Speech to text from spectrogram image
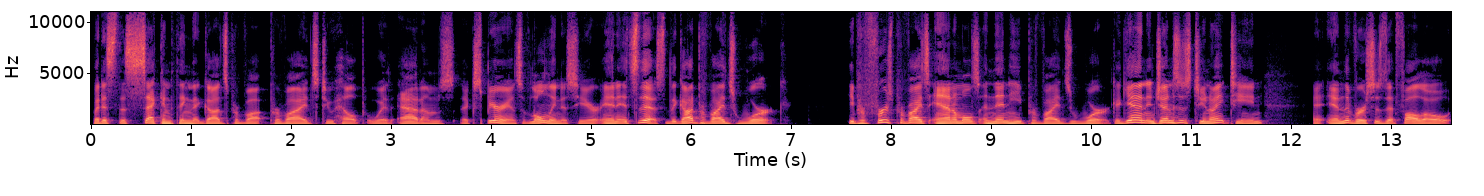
but it's the second thing that God provi- provides to help with Adam's experience of loneliness here. And it's this that God provides work. He first provides animals and then he provides work. Again, in Genesis 2:19 and the verses that follow,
